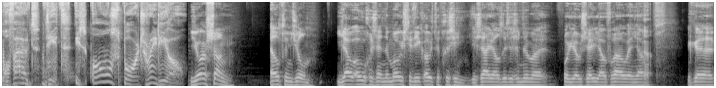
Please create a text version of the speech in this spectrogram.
of uit. Dit is All Sport Radio. Your Song, Elton John. Jouw ogen zijn de mooiste die ik ooit heb gezien. Je zei al, dit is een nummer voor José, jouw vrouw en jou. Ja. Ik, eh,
